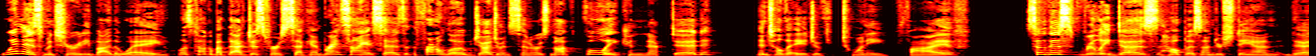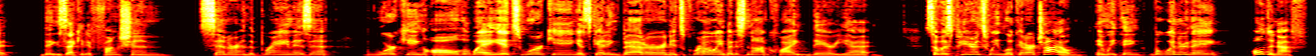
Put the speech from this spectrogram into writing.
When is maturity, by the way? Let's talk about that just for a second. Brain science says that the frontal lobe judgment center is not fully connected until the age of 25. So, this really does help us understand that the executive function center in the brain isn't working all the way. It's working, it's getting better, and it's growing, but it's not quite there yet. So, as parents, we look at our child and we think, well, when are they old enough?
